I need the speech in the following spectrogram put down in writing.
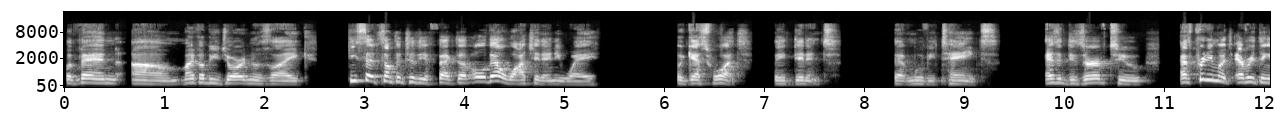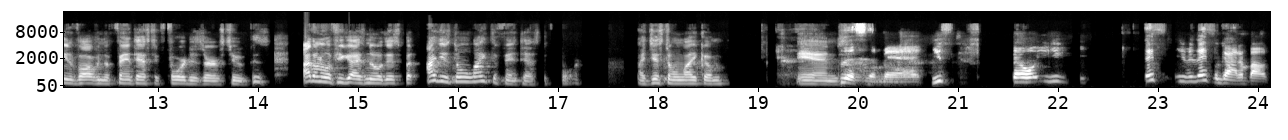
but then um, Michael B. Jordan was like, he said something to the effect of, "Oh, they'll watch it anyway." But guess what? They didn't. That movie tanked, as it deserved to, as pretty much everything involving the Fantastic Four deserves to. Because I don't know if you guys know this, but I just don't like the Fantastic Four. I just don't like them. And listen, man, you know, you they even they forgot about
